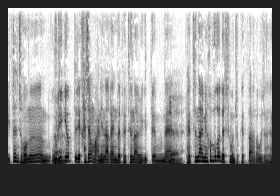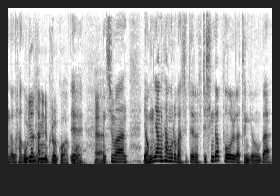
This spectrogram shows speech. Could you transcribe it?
일단 저는 우리 네. 기업들이 가장 많이 나가 있는 베트남이기 때문에 네. 베트남이 허브가 됐으면 좋겠다라고 저는 생각을 하거든요. 우리가 당연히 그럴 것 같고. 예. 예. 그렇지만 역량상으로 봤을 때는 솔직히 싱가포르 같은 경우가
